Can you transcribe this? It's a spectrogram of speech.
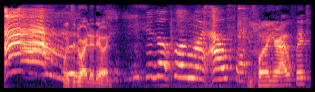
Ah! What's Eduardo doing? He's not pulling my outfit. He's pulling your outfit.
